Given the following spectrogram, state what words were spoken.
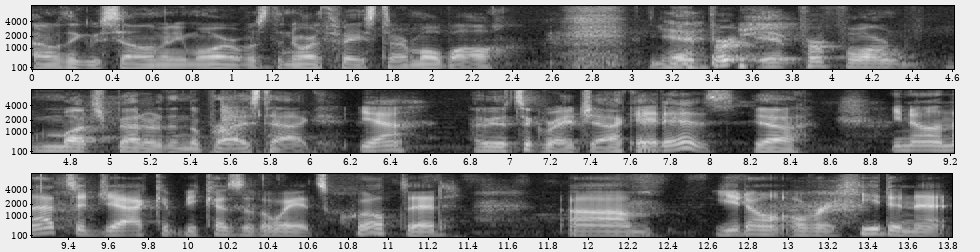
i don't think we sell them anymore. Was the north face ThermoBall. Yeah. it, per- it performed much better than the price tag. Yeah, i mean it's a great jacket. It is. yeah. You know, and that's a jacket because of the way it's quilted. Um, you don't overheat in it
